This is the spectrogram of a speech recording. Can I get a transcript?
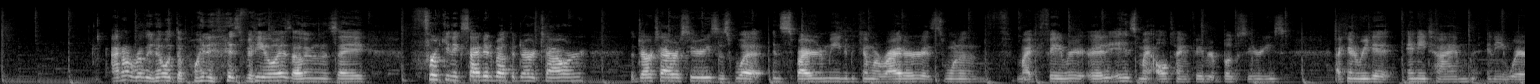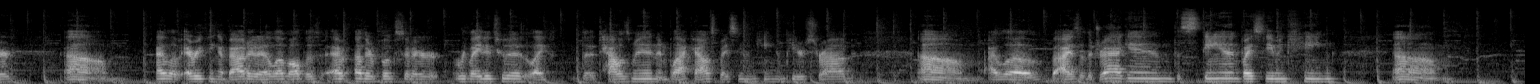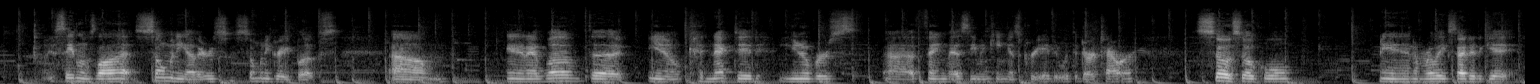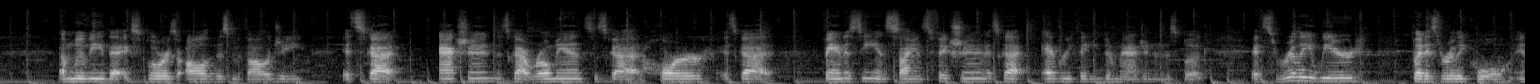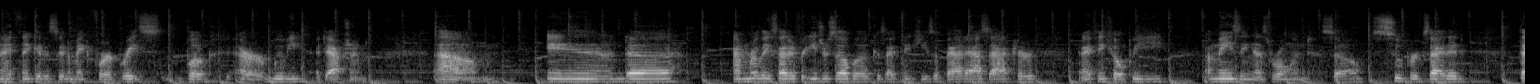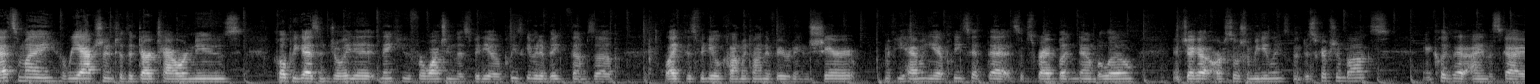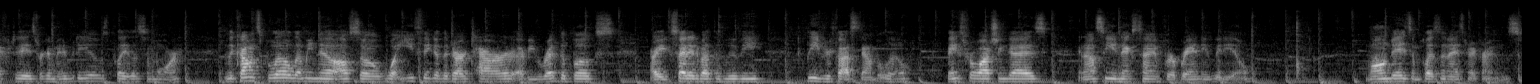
I don't really know what the point of this video is other than to say, freaking excited about the Dark Tower. The Dark Tower series is what inspired me to become a writer. It's one of my favorite, it is my all-time favorite book series. I can read it anytime, anywhere. Um, I love everything about it. I love all the other books that are related to it, like The Talisman and Black House by Stephen King and Peter Straub. Um, I love The Eyes of the Dragon, The Stand by Stephen King. Um, Salem's Lot, so many others, so many great books. Um, and I love the you know connected universe uh, thing that Stephen King has created with the Dark Tower. So so cool, and I'm really excited to get a movie that explores all of this mythology. It's got action, it's got romance, it's got horror, it's got fantasy and science fiction. It's got everything you can imagine in this book. It's really weird but it's really cool, and I think it is going to make for a great book or movie adaptation. Um, and uh, I'm really excited for Idris Elba because I think he's a badass actor, and I think he'll be amazing as Roland. So super excited. That's my reaction to the Dark Tower news. Hope you guys enjoyed it. Thank you for watching this video. Please give it a big thumbs up. Like this video, comment on it, favorite, and share it. If you haven't yet, please hit that subscribe button down below. And check out our social media links in the description box. And click that eye in the sky for today's recommended videos, playlists, and more. In the comments below, let me know also what you think of The Dark Tower. Have you read the books? Are you excited about the movie? Leave your thoughts down below. Thanks for watching, guys, and I'll see you next time for a brand new video. Long days and pleasant nights, my friends.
